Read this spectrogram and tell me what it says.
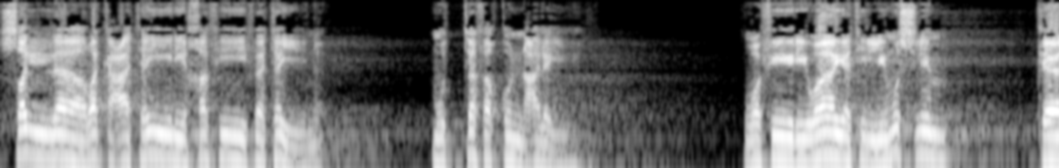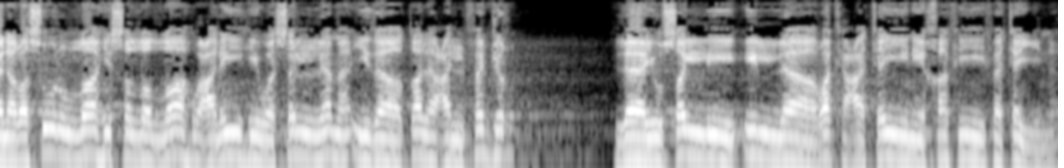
صلى ركعتين خفيفتين متفق عليه. وفي رواية لمسلم كان رسول الله صلى الله عليه وسلم إذا طلع الفجر لا يصلي إلا ركعتين خفيفتين.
